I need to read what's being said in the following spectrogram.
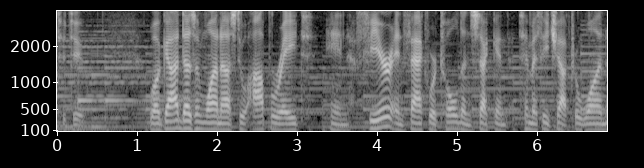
to do. Well, God doesn't want us to operate in fear. In fact, we're told in 2 Timothy chapter 1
